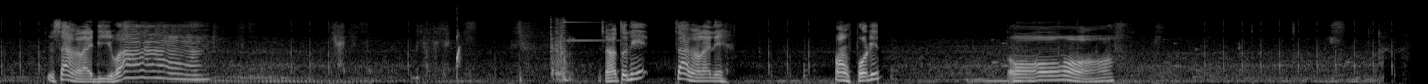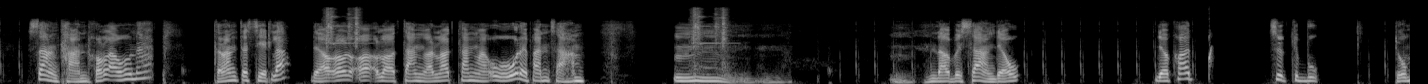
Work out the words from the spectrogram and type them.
ๆจะสร้างอะไรดีวะ เอาตัวนี้สร้างอะไรนี่ห้องโพลิสอ๋อ สร้างฐานของเรานะกำลังจะเสร็จแล้ว เดี๋ยวเราเรารอตังค์ก่อนรอตังมาโอ้โหได้พันสามอืมอืมเราไปสร้างเดี๋ยว เดี๋ยวเขาสึกจะบุกโจม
